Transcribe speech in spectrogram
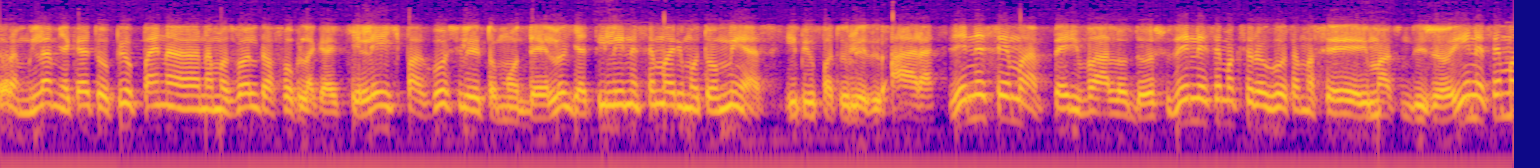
Τώρα μιλάμε για κάτι το οποίο πάει να, να μας βάλει τα φόπλακα. Και λέει έχει παγώσει λέει, το μοντέλο γιατί λέει είναι θέμα ρημοτομίας, είπε ο Πατουλίδου. Άρα δεν είναι θέμα περιβάλλοντος, δεν είναι θέμα, ξέρω εγώ, θα μας ε, ρημάξουν τη ζωή. Είναι θέμα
